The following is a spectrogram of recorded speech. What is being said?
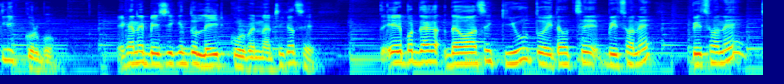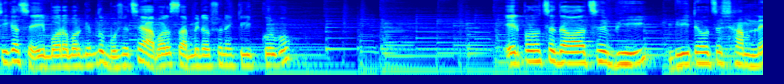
ক্লিক করব। এখানে বেশি কিন্তু লেট করবেন না, ঠিক আছে? তো এরপর দেওয়া আছে কিউ তো এটা হচ্ছে পেছনে। পেছনে, ঠিক আছে, এই বরাবর কিন্তু বসেছে, আবারও সাবমিট অপশনে ক্লিক করব। এরপর হচ্ছে দেওয়া আছে ভি ভিটা হচ্ছে সামনে।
